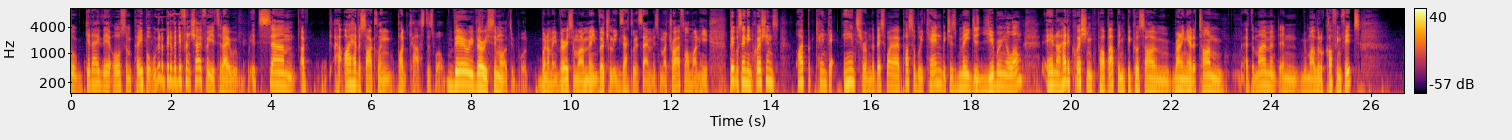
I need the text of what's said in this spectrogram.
Well, g'day there, awesome people. We've got a bit of a different show for you today. It's um, I've, I have a cycling podcast as well. Very, very similar to when I mean very similar, I mean virtually exactly the same as my triathlon one here. People sending questions. I pretend to answer them the best way I possibly can, which is me just gibbering along. And I had a question pop up, and because I'm running out of time at the moment and with my little coughing fits,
